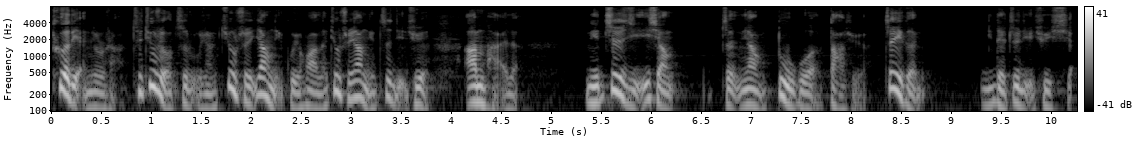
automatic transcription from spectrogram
特点就是啥？这就是有自主性，就是让你规划的，就是让你自己去安排的。你自己想怎样度过大学，这个你得自己去想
